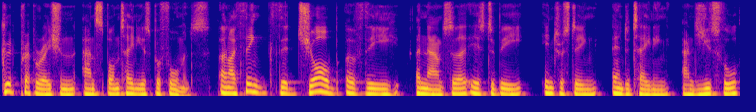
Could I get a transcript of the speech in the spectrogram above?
good preparation and spontaneous performance. And I think the job of the announcer is to be interesting, entertaining, and useful,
